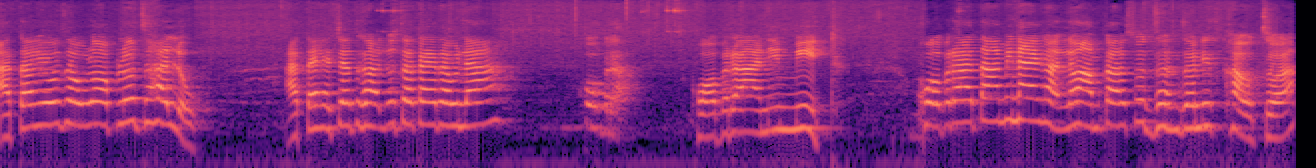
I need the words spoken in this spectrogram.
आता ह्यो जवळ आपलं झालो. आता ह्याच्यात घालू तर काय रवला? खोबरा. खोबरा आणि मीठ. खोबरा आता आम्ही नाही घाललो आमका असं झणझणीत खावचो हा.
